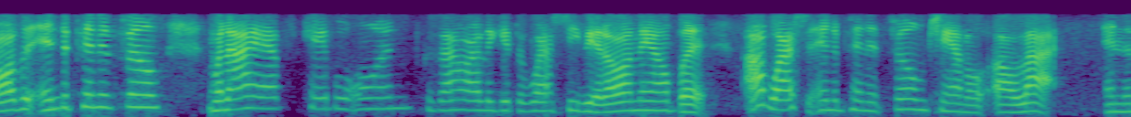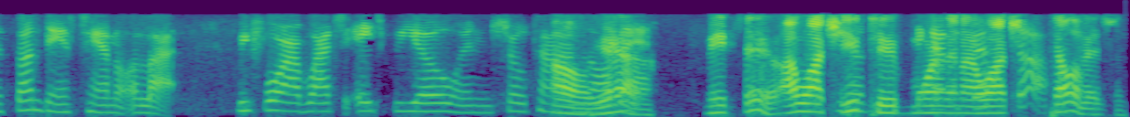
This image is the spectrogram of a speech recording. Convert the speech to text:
all the independent films, when I have cable on, because I hardly get to watch TV at all now, but I watch the independent film channel a lot and the Sundance channel a lot before I watch HBO and Showtime oh, and Oh all yeah, that. me too. I watch You YouTube they more than I watch stuff. television.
